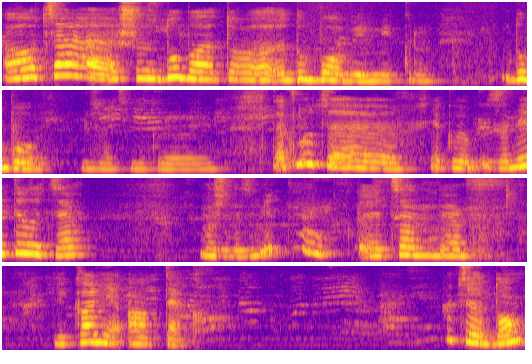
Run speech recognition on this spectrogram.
А оце, що з дуба, то дубовий мікро. Дубовий називається мікрорайон. Так, ну це, як ви замітили, це може не замітили, ну, це лікарня, а аптека. Ну, це дом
